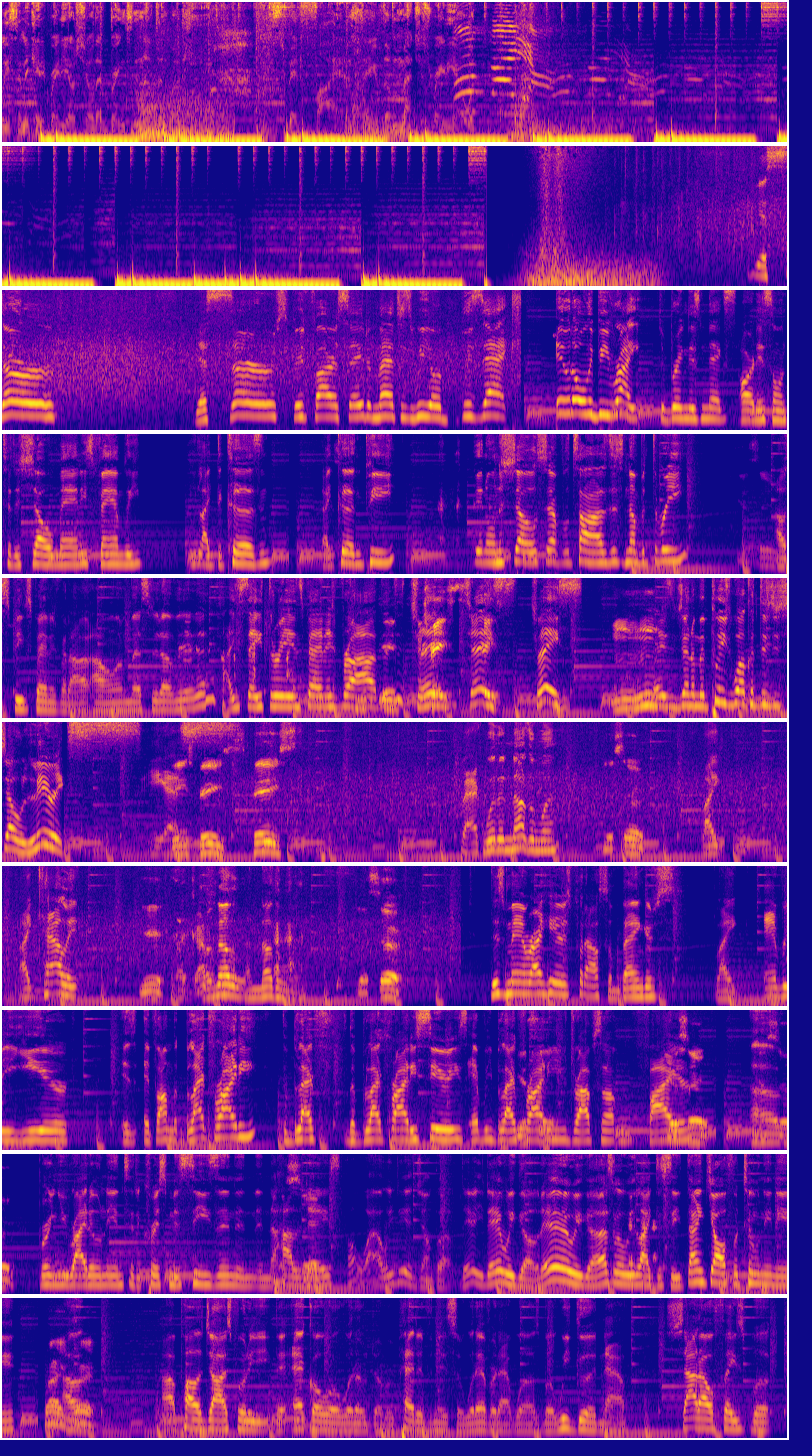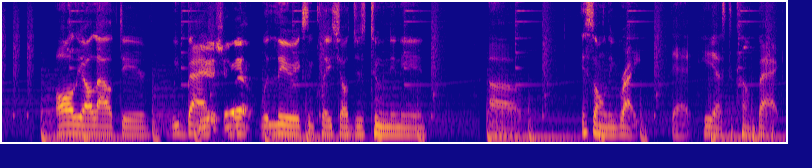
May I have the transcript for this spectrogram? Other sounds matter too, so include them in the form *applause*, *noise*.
nationally syndicated radio show that brings nothing but heat. Spit Spitfire, save the matches radio. Yes, sir. Yes, sir. Spitfire say the matches. We are Bizak. It would only be right to bring this next artist onto the show, man. He's family. He like the cousin, like cousin P. Been on the show several times. This is number three. Yes, sir. I'll speak Spanish, but I, I don't want to mess it up. You say three in Spanish, bro? I- Trace, Trace, Trace, Trace. Mhm. Ladies and gentlemen, please welcome to the show Lyrics. Yes. Peace, peace, peace. Back with another one. Yes, sir. Like like Khaled, Yeah, I got another one. another *laughs* one. Yes, sir. This man right here has put out some bangers. Like every year is if I'm Black Friday, the Black the Black Friday series, every Black Yes, Friday sir. you drop something fire. Yes, sir. Yes, uh, sir. Bring you right on into the Christmas season and, and the Yes, sir. holidays. Oh wow, we did jump up. There, you- there we go. There we go. That's what we like to see. Thank y'all for tuning in. Right, I'll- right. I apologize for the the echo or whatever the repetitiveness or whatever that was, but we good now. Shout out Facebook, all y'all out there. We back Yeah, with lyrics in case y'all just tuning in. Uh, it's only right that he has to come back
